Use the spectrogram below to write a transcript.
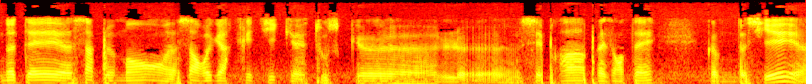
notait simplement, sans regard critique, tout ce que le CEPRA présentait comme dossier euh,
